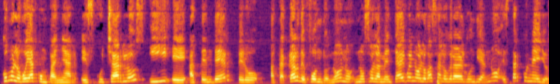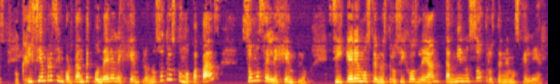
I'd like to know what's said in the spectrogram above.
¿Cómo lo voy a acompañar? Escucharlos y eh, atender, pero atacar de fondo, ¿no? ¿no? No solamente, ay, bueno, lo vas a lograr algún día. No, estar con ellos. Y siempre es importante poner el ejemplo. Nosotros como papás somos el ejemplo. Si queremos que nuestros hijos lean, también nosotros tenemos que leer.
